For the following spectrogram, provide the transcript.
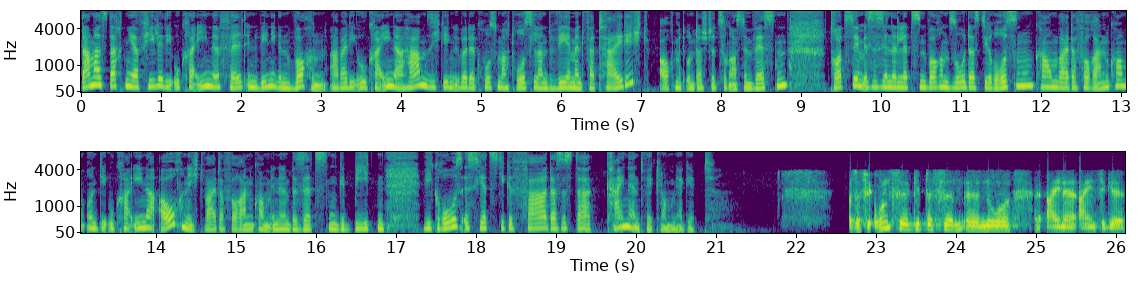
Damals dachten ja viele, die Ukraine fällt in wenigen Wochen. Aber die Ukrainer haben sich gegenüber der Großmacht Russland vehement verteidigt, auch mit Unterstützung aus dem Westen. Trotzdem ist es in den letzten Wochen so, dass die Russen kaum weiter vorankommen und die Ukrainer auch nicht weiter vorankommen in den besetzten Gebieten. Wie groß ist jetzt die Gefahr, dass es da keine Entwicklung mehr gibt? Also für uns äh, gibt es äh, nur eine einzige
